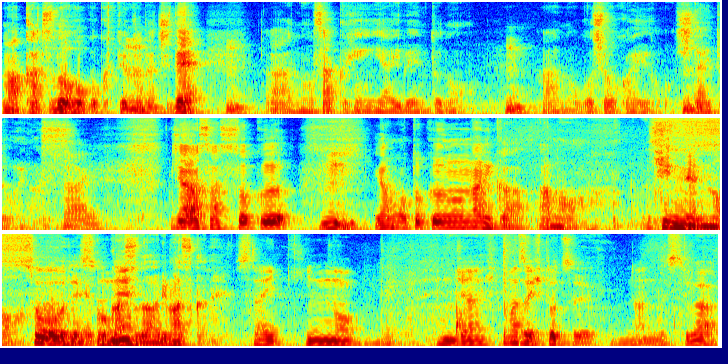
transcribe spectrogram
まあ、活動報告っていう形で、あの、作品やイベントの、あの、ご紹介をしたいと思います。はい。じゃあ、早速、山本くん何か、あの、近年の、そうですね。えーご活動ありますかね？最近の、じゃあ、まず一つなんですが、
